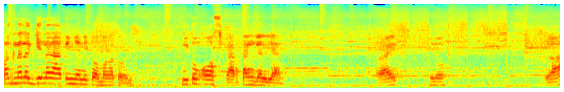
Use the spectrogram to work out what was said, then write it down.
Pag nalagyan na natin yan ito mga tol. Nitong Oscar, tanggal yan. Alright? You know? Diba?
